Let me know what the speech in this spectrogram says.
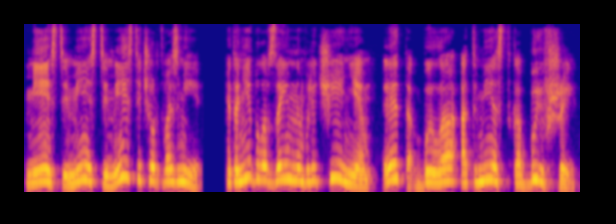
Мести, мести, мести, черт возьми. Это не было взаимным влечением, это была отместка бывшей.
